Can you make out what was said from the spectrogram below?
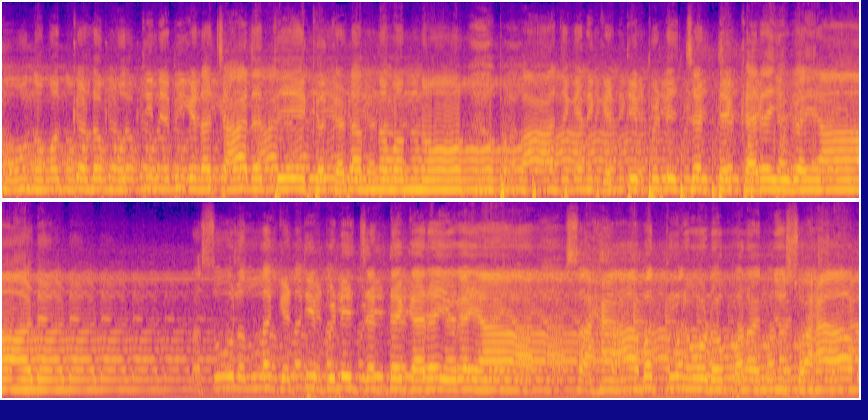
മൂന്ന് മക്കളും മുത്തിനബിയുടെ ചാരത്തേക്ക് കടന്നു വന്നു. പ്രവാചകന് കെട്ടിപ്പിടിച്ചിട്ട് കരയുകയാണ്. റസൂലുള്ള കെട്ടിപ്പിടിച്ചിട്ട് കരയുകയാ. സഹാബത്തിനോട് പറഞ്ഞു സഹാബ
